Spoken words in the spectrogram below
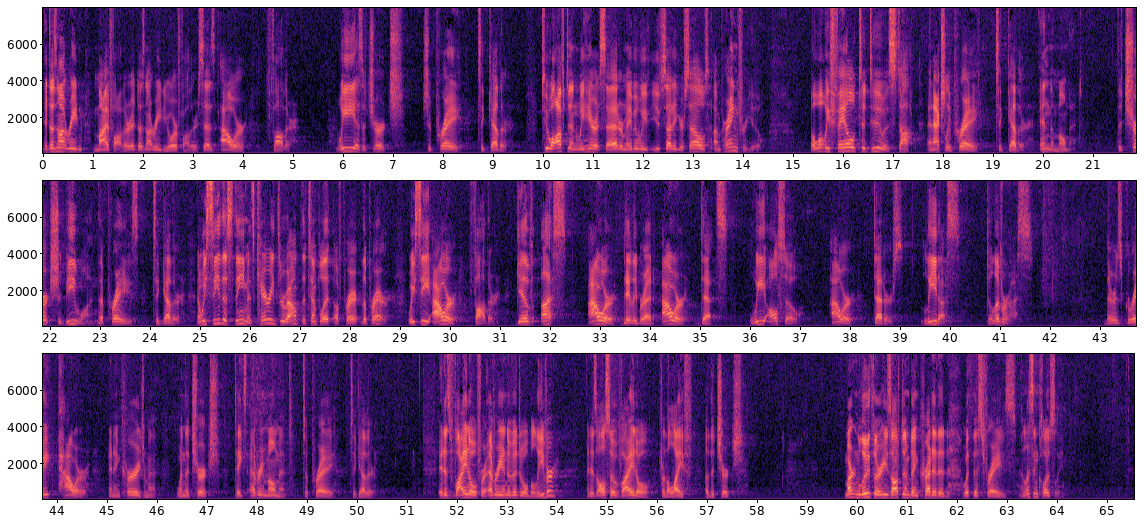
It does not read my Father, it does not read your Father, it says our Father. We as a church should pray together. Too often we hear it said, or maybe we you've said it yourselves, I'm praying for you. But what we fail to do is stop and actually pray together in the moment. The church should be one that prays together. And we see this theme, it's carried throughout the template of prayer, the prayer. We see our Father, give us our daily bread, our debts. We also, our debtors, lead us, deliver us. There is great power and encouragement when the church takes every moment to pray together. It is vital for every individual believer. It is also vital for the life of the church. Martin Luther, he's often been credited with this phrase, and listen closely.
